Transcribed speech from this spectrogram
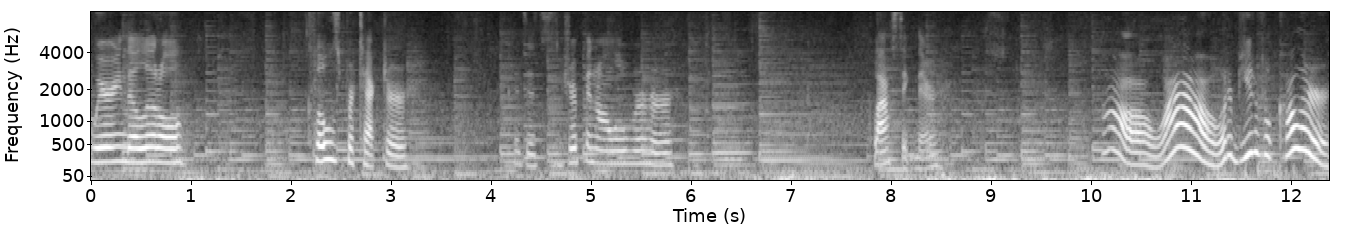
wearing the little clothes protector because it's dripping all over her plastic there. Oh, wow. What a beautiful color.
